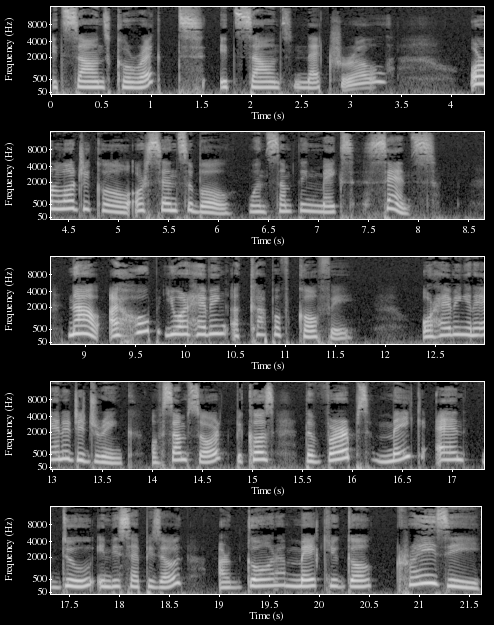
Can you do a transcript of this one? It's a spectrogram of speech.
it sounds correct, it sounds natural, or logical or sensible when something makes sense. Now, I hope you are having a cup of coffee or having an energy drink of some sort because the verbs make and do in this episode are gonna make you go crazy.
